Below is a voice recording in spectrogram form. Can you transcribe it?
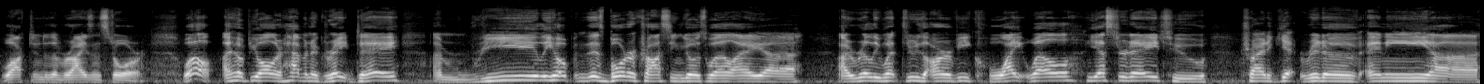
walked into the Verizon store. Well, I hope you all are having a great day. I'm really hoping this border crossing goes well. I uh, I really went through the RV quite well yesterday to try to get rid of any uh,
